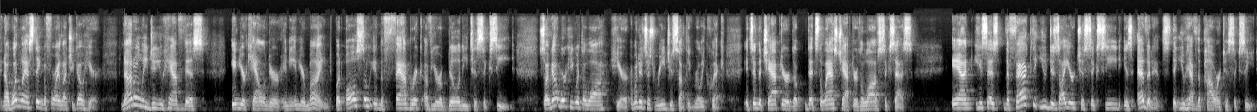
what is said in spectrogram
Now, one last thing before I let you go here. Not only do you have this in your calendar and in your mind, but also in the fabric of your ability to succeed. So I've got working with the law here. I'm going to just read you something really quick. It's in the chapter, that's the last chapter, the law of success. And he says, the fact that you desire to succeed is evidence that you have the power to succeed.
